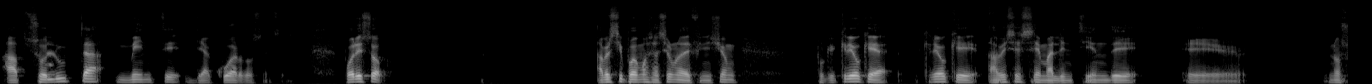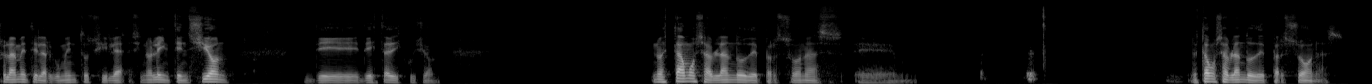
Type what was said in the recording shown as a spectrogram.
Absolutamente de acuerdo, Sensei. Por eso, a ver si podemos hacer una definición, porque creo que, creo que a veces se malentiende eh, no solamente el argumento, sino la intención de esta discusión no estamos hablando de personas, eh, no estamos hablando de personas,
